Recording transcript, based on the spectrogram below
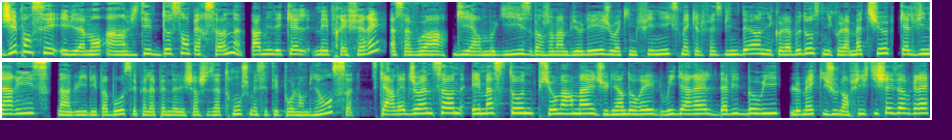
J'ai pensé, évidemment, à inviter 200 personnes, parmi lesquelles mes préférés, à savoir Guillermo Guise, Benjamin Biolay, Joaquin Phoenix, Michael Fassbinder, Nicolas Bedos, Nicolas Mathieu, Calvin Harris. Non, lui, il est pas beau, c'est pas la peine d'aller chercher sa tronche, mais c'était pour l'ambiance. Scarlett Johansson, Emma Stone, Pio Marmaille, Julien Doré, Louis Garrel, David Bowie, le mec qui joue dans Fifty Shades of Grey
